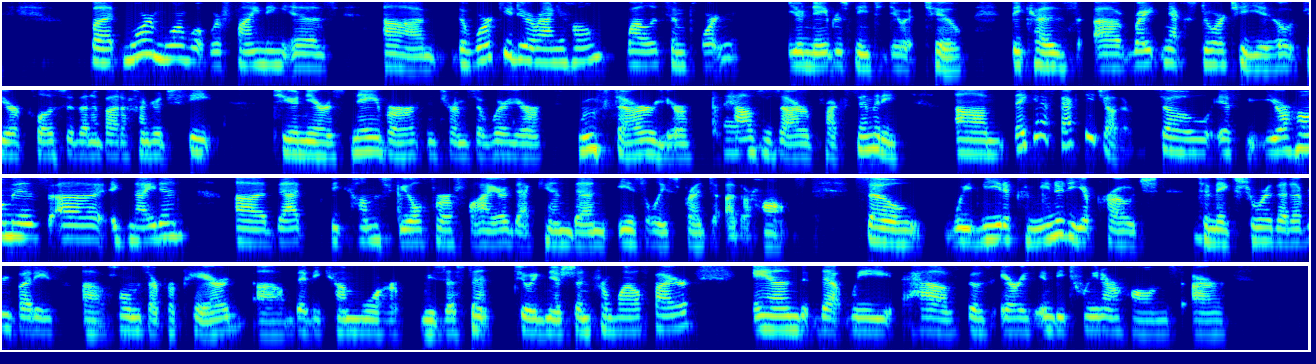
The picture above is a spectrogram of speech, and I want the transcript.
But more and more what we're finding is um, the work you do around your home, while it's important, your neighbors need to do it too, because uh, right next door to you, if you're closer than about 100 feet to your nearest neighbor in terms of where your roofs are, your houses are, proximity, um, they can affect each other. So if your home is uh, ignited, uh, that becomes fuel for a fire that can then easily spread to other homes. So we need a community approach to make sure that everybody's uh, homes are prepared. Um, they become more resistant to ignition from wildfire, and that we have those areas in between our homes, our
